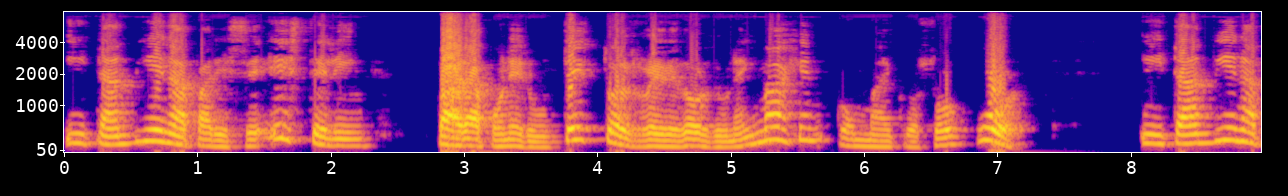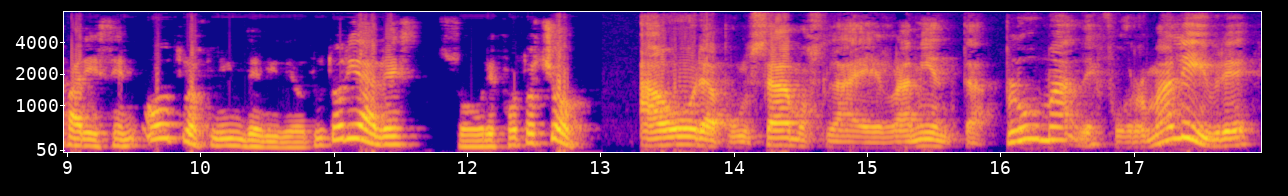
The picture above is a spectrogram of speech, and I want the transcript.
y también aparece este link para poner un texto alrededor de una imagen con Microsoft Word. Y también aparecen otros links de videotutoriales sobre Photoshop. Ahora pulsamos la herramienta pluma de forma libre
